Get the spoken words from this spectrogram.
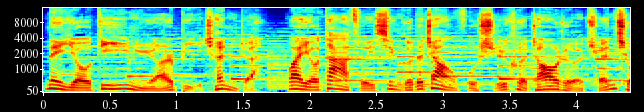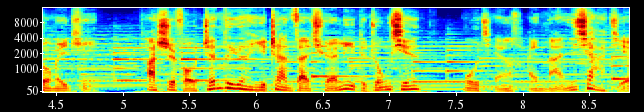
内有第一女儿比衬着，外有大嘴性格的丈夫时刻招惹全球媒体，她是否真的愿意站在权力的中心，目前还难下结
